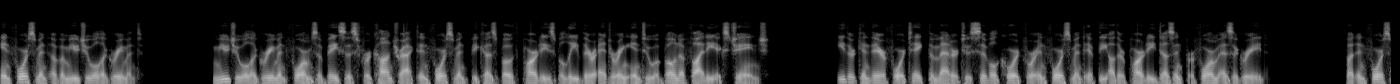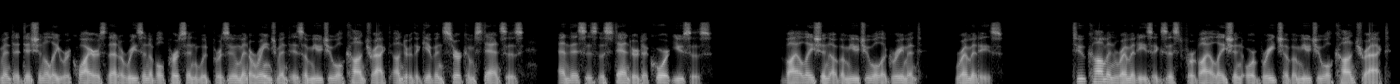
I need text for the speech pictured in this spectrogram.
Enforcement of a mutual agreement. Mutual agreement forms a basis for contract enforcement because both parties believe they're entering into a bona fide exchange. Either can therefore take the matter to civil court for enforcement if the other party doesn't perform as agreed. But enforcement additionally requires that a reasonable person would presume an arrangement is a mutual contract under the given circumstances, and this is the standard a court uses. Violation of a mutual agreement, remedies. Two common remedies exist for violation or breach of a mutual contract,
